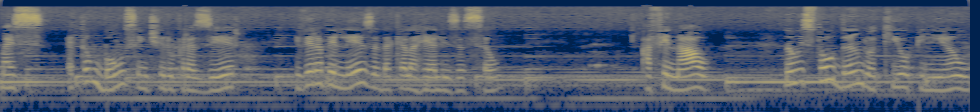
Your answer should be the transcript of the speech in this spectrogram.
mas é tão bom sentir o prazer e ver a beleza daquela realização. Afinal, não estou dando aqui opinião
